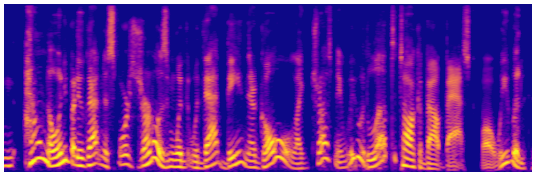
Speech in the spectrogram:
I don't know anybody who got into sports journalism with with that being their goal. Like, trust me, we would love to talk about basketball. We would,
